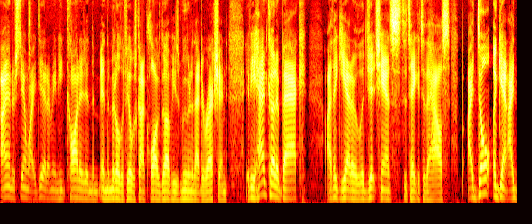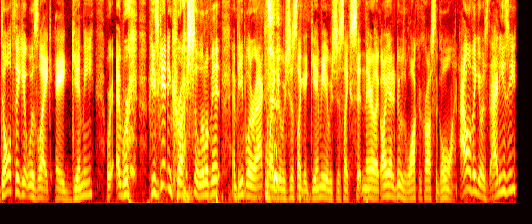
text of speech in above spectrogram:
I understand why he did. I mean, he caught it in the in the middle of the field, was kind of clogged up. He's moving in that direction. If he had cut it back, I think he had a legit chance to take it to the house. I don't. Again, I don't think it was like a gimme. Where we're eh, he's getting crushed a little bit, and people are acting like it was just like a gimme. It was just like sitting there, like all you had to do was walk across the goal line. I don't think it was that easy,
